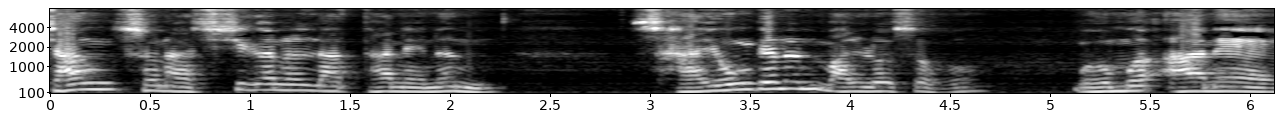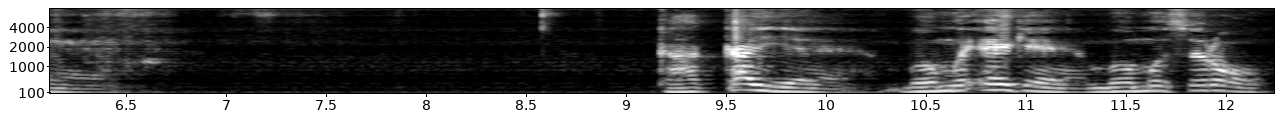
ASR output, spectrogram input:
장소나 시간을 나타내는 사용되는 말로서 뭐뭐 안에 가까이에 뭐뭐에게 뭐뭐으로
